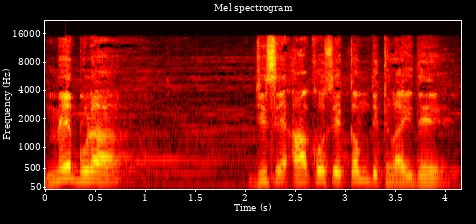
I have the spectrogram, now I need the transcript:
मैं बुढ़ा जिसे आँखों से कम दिखलाई दे।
